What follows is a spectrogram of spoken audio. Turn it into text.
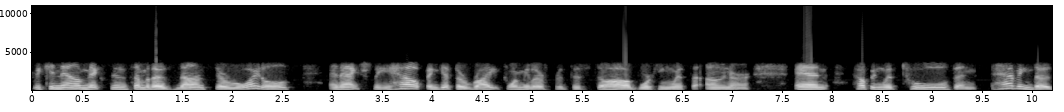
We can now mix in some of those non-steroidals and actually help and get the right formula for this dog working with the owner. And helping with tools and having those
